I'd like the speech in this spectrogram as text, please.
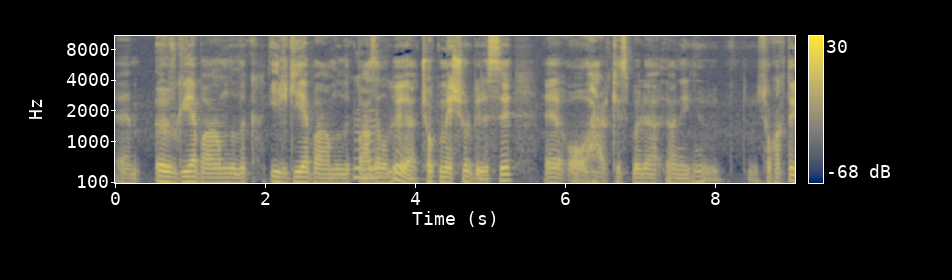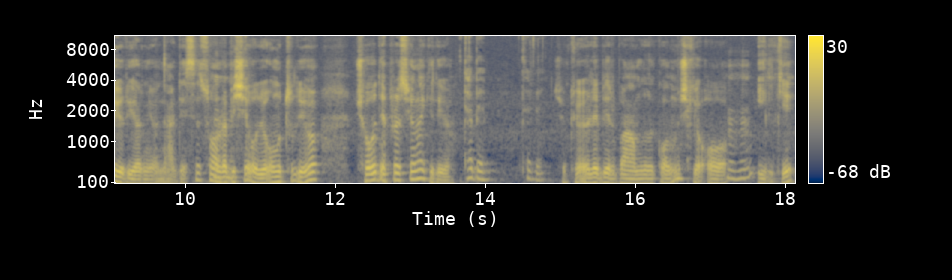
em, övgüye bağımlılık, ilgiye bağımlılık bazen oluyor ya çok meşhur birisi e, o herkes böyle hani sokakta yürüyemiyor neredeyse. Sonra bir şey oluyor, unutuluyor. Çoğu depresyona giriyor. Tabii. Tabii. Çünkü öyle bir bağımlılık olmuş ki o ilgi.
